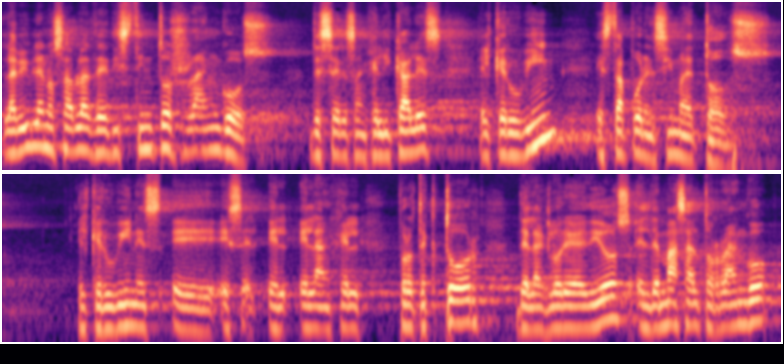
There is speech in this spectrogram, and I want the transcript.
La Biblia nos habla de distintos rangos de seres angelicales. El querubín está por encima de todos. El querubín es, eh, es el ángel protector de la gloria de Dios, el de más alto rango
